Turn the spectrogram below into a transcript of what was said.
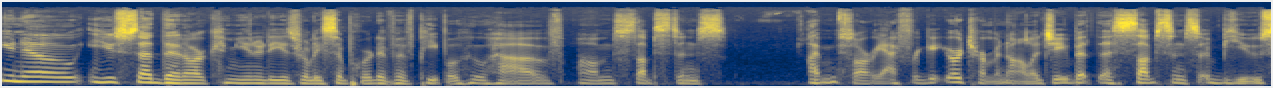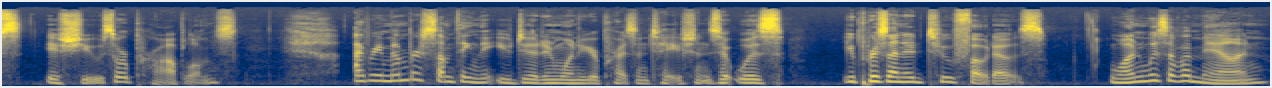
You know, you said that our community is really supportive of people who have um, substance I'm sorry, I forget your terminology, but the substance abuse issues or problems. I remember something that you did in one of your presentations. It was you presented two photos. One was of a man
